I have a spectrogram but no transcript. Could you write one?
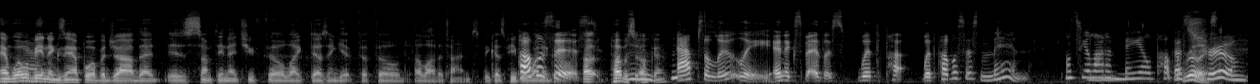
And what would be an example of a job that is something that you feel like doesn't get fulfilled a lot of times because people wanna go- Publicist. Uh, publicist. Okay. Absolutely, and expe- with pu- with publicists, men. I don't see a lot of male That's publicists. Really? true.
